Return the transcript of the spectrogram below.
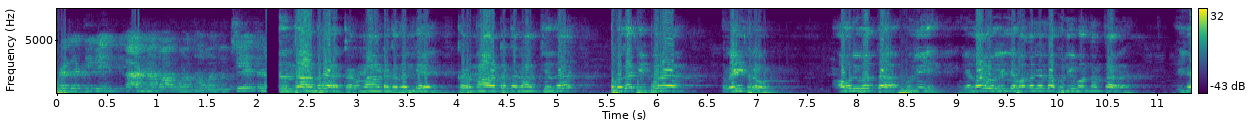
ಪ್ರಗತಿಗೆ ಕಾರಣವಾಗುವಂತಹ ಒಂದು ಚೇತನ ಅಂದ್ರೆ ಕರ್ನಾಟಕದಲ್ಲಿ ಕರ್ನಾಟಕ ರಾಜ್ಯದ ಪ್ರಗತಿಪರ ರೈತರವರು. ಅವ್ರು ಇವತ್ತ ಹುಲಿ, ಎಲ್ಲರೂ ಎಲ್ಲಿ ಹೋದಲ್ಲೆಲ್ಲ ಹುಲಿ ಬಂದಂತಾರೆ. ಈಗ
